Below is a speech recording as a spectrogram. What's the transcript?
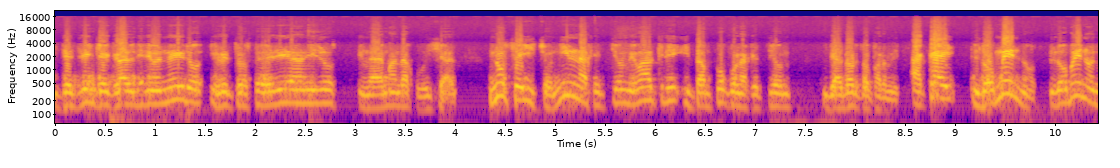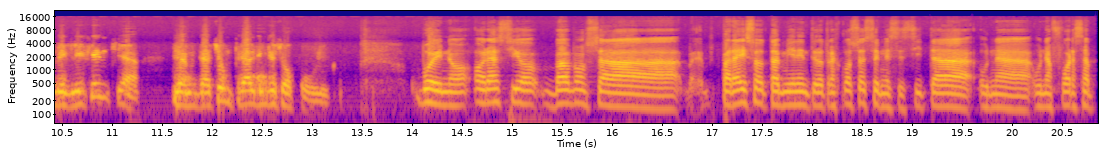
y te tienen que crear el dinero en negro y retrocederían ellos en la demanda judicial. No se hizo ni en la gestión de Macri y tampoco en la gestión de Alberto Fernández. Acá hay lo menos, lo menos negligencia de la Administración Federal de Ingresos Públicos. Bueno, Horacio, vamos a... Para eso también, entre otras cosas, se necesita una, una fuerza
